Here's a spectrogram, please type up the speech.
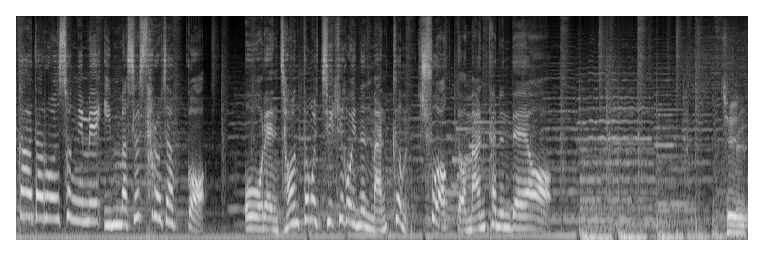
까다로운 손님의 입맛을 사로잡고 오랜 전통을 지키고 있는 만큼 추억도 많다는데요. 제일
